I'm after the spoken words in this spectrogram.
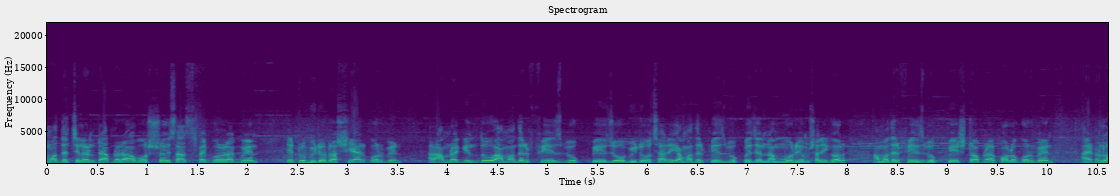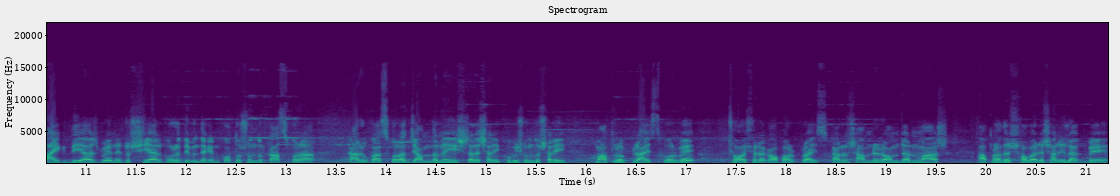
আমাদের চ্যানেলটা আপনারা অবশ্যই সাবস্ক্রাইব করে রাখবেন, একটু ভিডিওটা শেয়ার করবেন। আর আমরা কিন্তু আমাদের ফেসবুক পেজও ভিডিও ছাড়ি। আমাদের ফেসবুক পেজের নাম মরিয়ম শাড়িঘর আমাদের ফেসবুক পেজটা আপনারা ফলো করবেন আর একটা লাইক দিয়ে আসবেন, একটু শেয়ার করে দেবেন। দেখেন কত সুন্দর কাজ করা কারু কাজ করা, জামদানি স্টাইলের শাড়ি, খুবই সুন্দর শাড়ি, মাত্র প্রাইস পড়বে ছয়শো টাকা অফার প্রাইস কারণ সামনে রমজান মাস, আপনাদের সবারই শাড়ি লাগবে,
